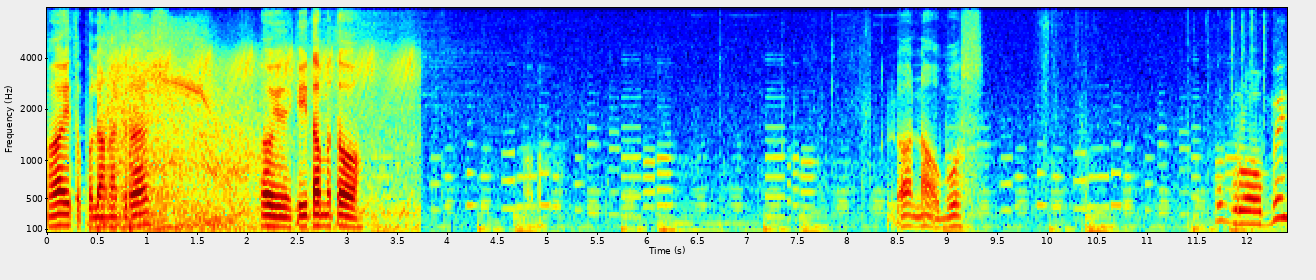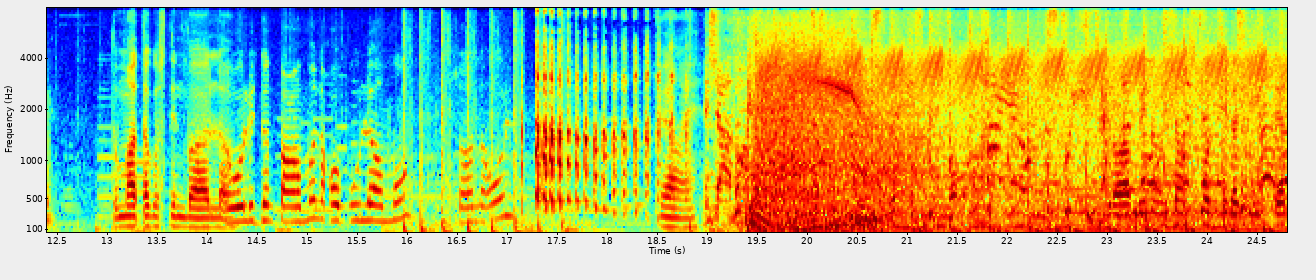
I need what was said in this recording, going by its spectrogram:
Ay, ito palang nag-rush. Oy, kita mo to. Wala na, ubos. Oh, grabe. Tumatagos din bala. oh. Solid ang tama, nakaupo lang mo. Sana all. Nga eh. Grabe ng isang squad sila cheater.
